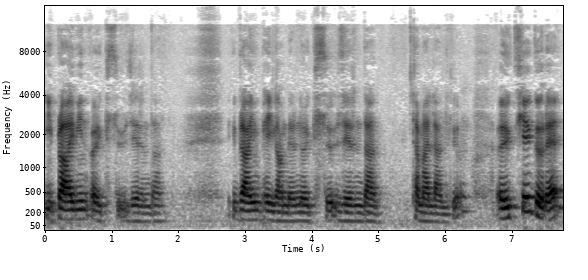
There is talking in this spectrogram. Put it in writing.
İbrahim'in öyküsü üzerinden, İbrahim peygamberin öyküsü üzerinden temellendiriyor. Öyküye göre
